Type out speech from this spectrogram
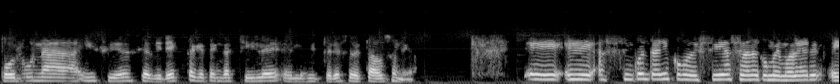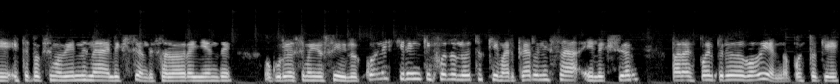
por una incidencia directa que tenga Chile en los intereses de Estados Unidos. Eh, eh, hace 50 años, como decía, se van a conmemorar eh, este próximo viernes la elección de Salvador Allende, ocurrió hace medio siglo. ¿Cuáles creen que fueron los hechos que marcaron esa elección para después del periodo de gobierno? Puesto que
